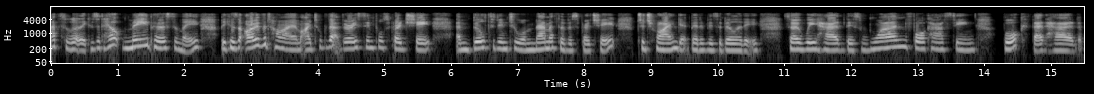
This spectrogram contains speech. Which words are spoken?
Absolutely, because it helped me personally. Because over time, I took that very simple spreadsheet and built it into a mammoth of a spreadsheet to try and get better visibility. So we had this one forecasting book that had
